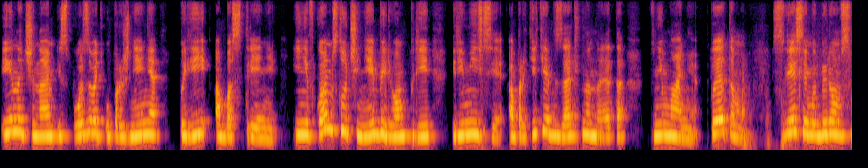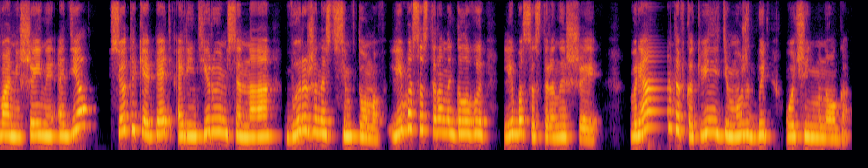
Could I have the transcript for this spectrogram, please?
и начинаем использовать упражнения при обострении. И ни в коем случае не берем при ремиссии. Обратите обязательно на это внимание. Поэтому, если мы берем с вами шейный отдел, все-таки опять ориентируемся на выраженность симптомов либо со стороны головы, либо со стороны шеи. Вариантов, как видите, может быть очень много.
